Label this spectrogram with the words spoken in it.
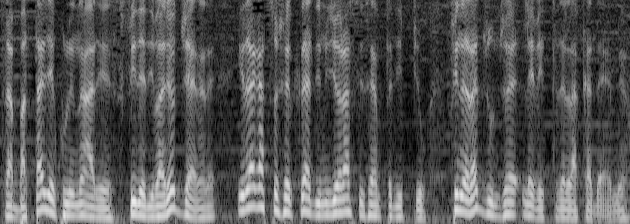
tra battaglie culinarie e sfide di vario genere, il ragazzo cercherà di migliorarsi sempre di più, fino a raggiungere le vette dell'Accademia.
